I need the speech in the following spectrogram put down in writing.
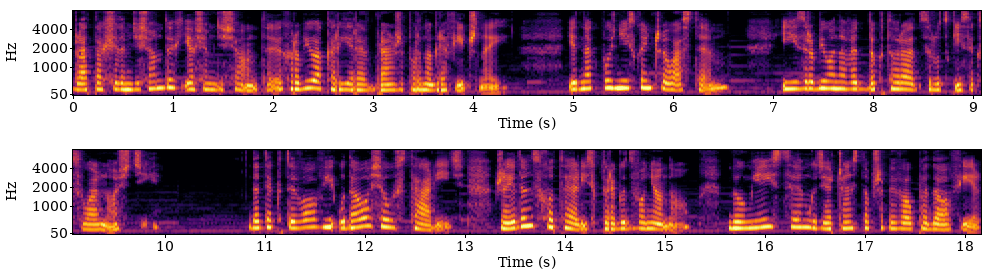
w latach 70. i 80. robiła karierę w branży pornograficznej, jednak później skończyła z tym i zrobiła nawet doktorat z ludzkiej seksualności. Detektywowi udało się ustalić, że jeden z hoteli, z którego dzwoniono, był miejscem, gdzie często przebywał pedofil,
